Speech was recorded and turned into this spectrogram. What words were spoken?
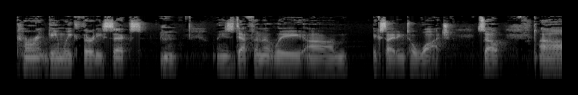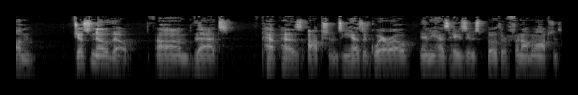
current game week 36. He's definitely um, exciting to watch. So um, just know, though, um, that Pep has options. He has Aguero and he has Jesus. Both are phenomenal options.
